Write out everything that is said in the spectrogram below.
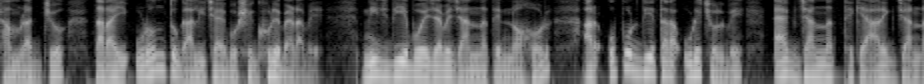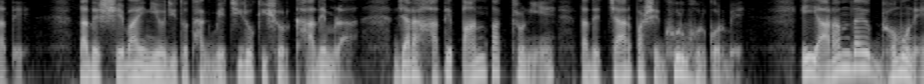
সাম্রাজ্য তারা এই উড়ন্ত গালিচায় বসে ঘুরে বেড়াবে। নিজ দিয়ে বয়ে যাবে জান্নাতের নহর, আর ওপর দিয়ে তারা উড়ে চলবে এক জান্নাত থেকে আরেক জান্নাতে। তাদের সেবায় নিয়োজিত থাকবে চিরকিশোর খাদেমরা, যারা হাতে পানপাত্র নিয়ে তাদের চারপাশে ঘুরঘুর করবে। এই আরামদায়ক ভ্রমণে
